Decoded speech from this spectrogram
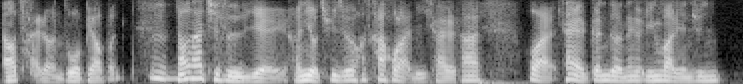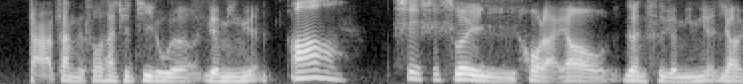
然后采了很多标本，嗯，然后他其实也很有趣，就是他后来离开了，他后来他也跟着那个英法联军打仗的时候，他去记录了圆明园，哦。是是是，所以后来要认识圆明园，要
